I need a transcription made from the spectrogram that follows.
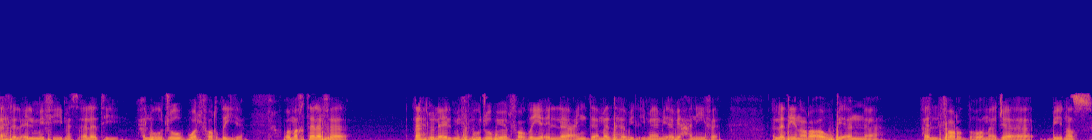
أهل العلم في مسألة الوجوب والفرضية. وما اختلف أهل العلم في الوجوب والفرضية إلا عند مذهب الإمام أبي حنيفة الذين رأوا بأن الفرض هو ما جاء بنص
